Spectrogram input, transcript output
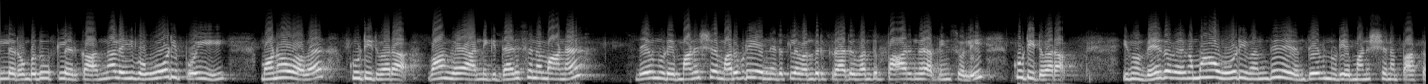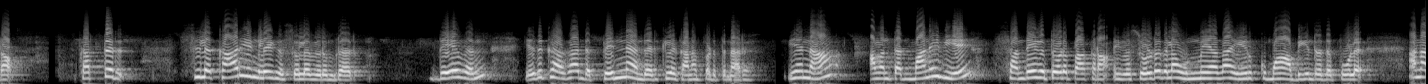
இல்ல ரொம்ப தூரத்துல இருக்கா. அதனால இவ ஓடி போய் மனோவாவை கூட்டிட்டு வரா. வாங்க அன்னைக்கு தரிசனமான தேவனுடைய மனுஷன் மறுபடியும் என் இடத்துல வந்திருக்கிறாரு வந்து பாருங்க அப்படின்னு சொல்லி கூட்டிட்டு வரா. இவன் வேக வேகமா ஓடி வந்து தேவனுடைய மனுஷனை பார்க்கறான் கர்த்தர் சில காரியங்களை இங்க சொல்ல விரும்புறாரு. தேவன் எதுக்காக அந்த பெண்ணை அந்த இடத்துல கனப்படுத்தினாரு? ஏன்னா அவன் தன் மனைவியை சந்தேகத்தோட பார்க்குறான். இவ சொல்றதெல்லாம் உண்மையாக தான் இருக்குமா அப்படின்றத போல. ஆனா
